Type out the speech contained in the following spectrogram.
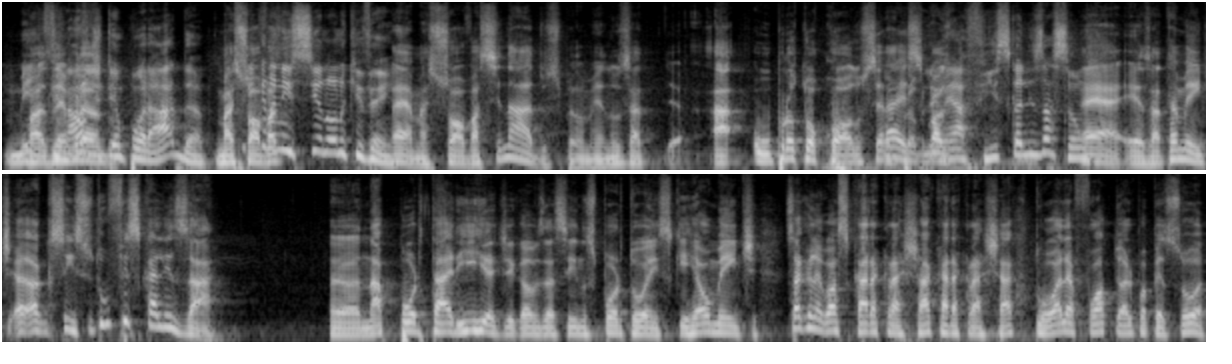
Meio Mas final lembrando- de temporada. mas só que inicia no ano que vem. É, mas só vacinados, pelo menos a- a- o protocolo será o esse. problema Quase- é a fiscalização. É, exatamente. Assim, se tu fiscalizar ah, na portaria, digamos assim, nos portões, que realmente. Sabe aquele negócio cara crachá, cara crachá, que tu olha a foto e olha pra pessoa,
